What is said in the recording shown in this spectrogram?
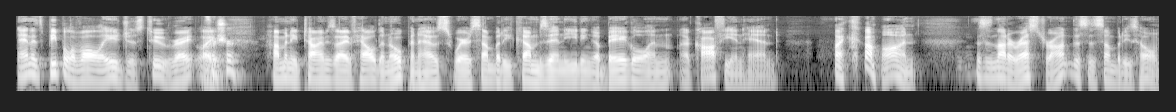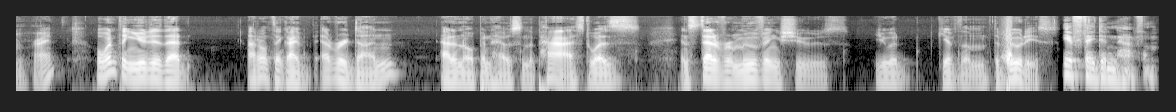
and it's people of all ages too, right? Like for sure. how many times I've held an open house where somebody comes in eating a bagel and a coffee in hand. Like, come on. This is not a restaurant. This is somebody's home, right? Well, one thing you did that I don't think I've ever done at an open house in the past was instead of removing shoes, you would give them the booties If they didn't have them,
